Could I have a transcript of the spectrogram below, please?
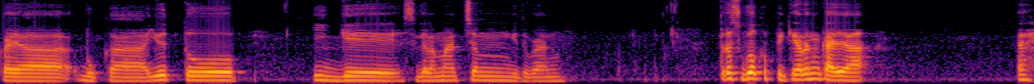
kayak buka YouTube IG segala macem gitu kan. Terus gue kepikiran kayak eh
